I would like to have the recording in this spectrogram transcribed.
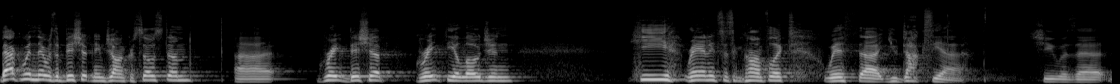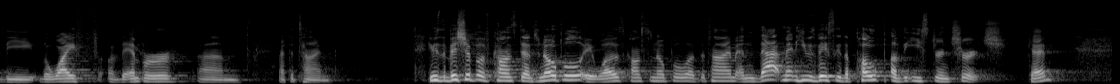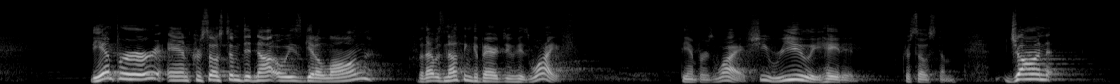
Back when there was a bishop named John Chrysostom, uh, great bishop, great theologian, he ran into some conflict with uh, Eudoxia. She was uh, the, the wife of the emperor um, at the time. He was the bishop of Constantinople. It was Constantinople at the time, and that meant he was basically the pope of the Eastern Church. Okay? The emperor and Chrysostom did not always get along, but that was nothing compared to his wife, the emperor's wife. She really hated Chrysostom. John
